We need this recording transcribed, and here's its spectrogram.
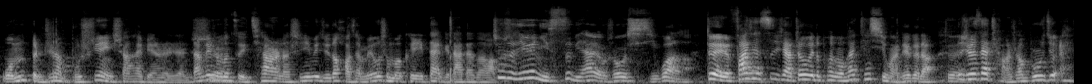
我们本质上不是愿意伤害别人的人，但为什么嘴欠儿呢？是因为觉得好像没有什么可以带给大家的了。就是因为你私底下有时候习惯了，对，发现私底下周围的朋友还挺喜欢这个的，对就觉得在场上不如就哎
